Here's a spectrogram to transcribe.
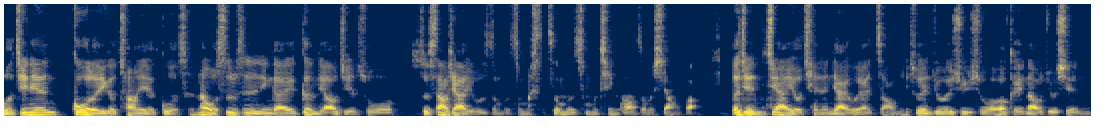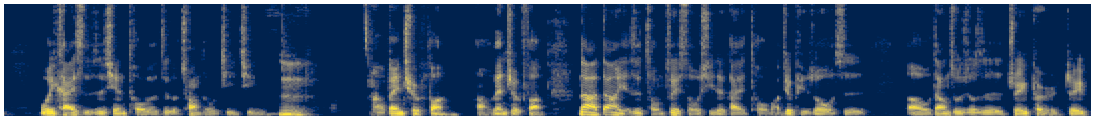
我今天过了一个创业过程，那我是不是应该更了解说这上下游是怎么怎么怎么什么情况、怎么想法？而且你既然有钱，人家也会来找你，所以你就会去说，OK，那我就先我一开始是先投了这个创投基金，嗯，好 venture fund，好 venture fund，那当然也是从最熟悉的开始投嘛，就比如说我是呃，我当初就是 Draper 追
